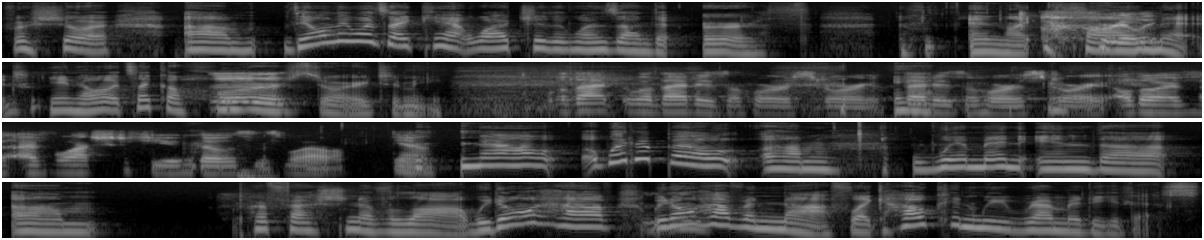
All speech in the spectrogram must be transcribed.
for sure. Um, the only ones I can't watch are the ones on the Earth and like climate. really? You know, it's like a horror mm. story to me. Well, that well that is a horror story. Yeah. That is a horror story. Although I've I've watched a few of those as well. Yeah. Now, what about um, women in the um, profession of law? We don't have we don't mm-hmm. have enough. Like, how can we remedy this?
